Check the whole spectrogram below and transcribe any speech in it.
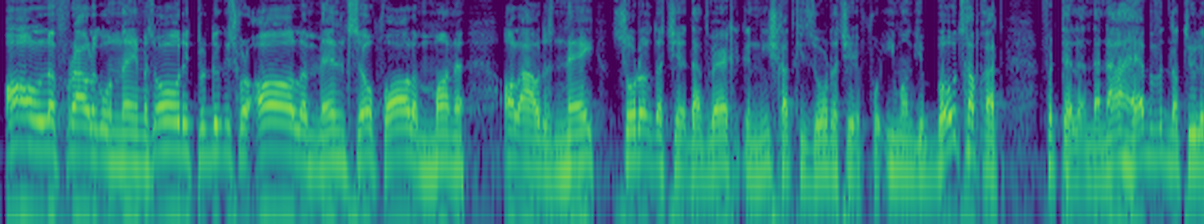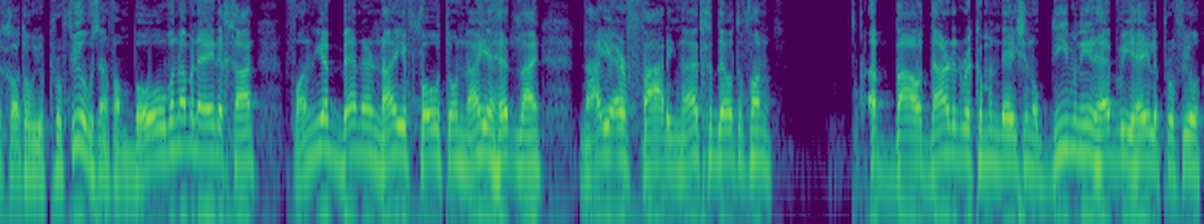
Alle vrouwelijke ondernemers. Oh, dit product is voor alle mensen, of voor alle mannen, alle ouders. Nee, zorg dat je daadwerkelijk een niche gaat kiezen. Zorg dat je voor iemand je boodschap gaat vertellen. En daarna hebben we het natuurlijk gehad over je profiel. We zijn van boven naar beneden gegaan. Van je banner naar je foto, naar je headline, naar je ervaring, naar het gedeelte van about, naar de recommendation. Op die manier hebben we je hele profiel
